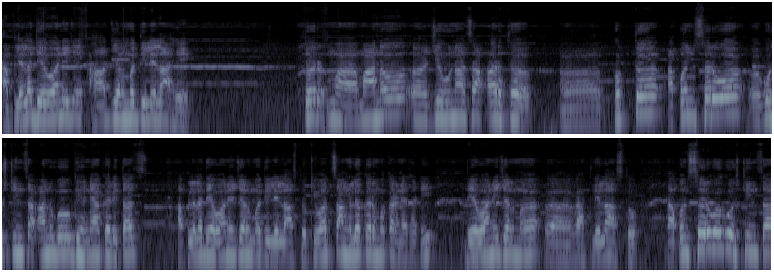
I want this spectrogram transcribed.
आपल्याला देवाने जे हा जन्म दिलेला आहे तर मा मानव जीवनाचा अर्थ फक्त आपण सर्व गोष्टींचा अनुभव घेण्याकरिताच आपल्याला देवाने जन्म दिलेला असतो किंवा चांगलं कर्म करण्यासाठी देवाने जन्म घातलेला असतो. तर आपण सर्व गोष्टींचा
